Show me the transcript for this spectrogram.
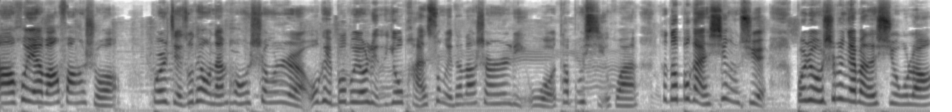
啊会员王芳说：“波儿姐，昨天我男朋友生日，我给波波有理的 U 盘送给他当生日礼物，他不喜欢，他都不感兴趣。波儿姐，我是不是应该把他休了？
